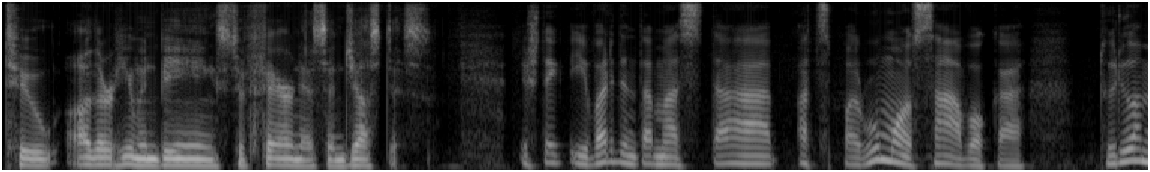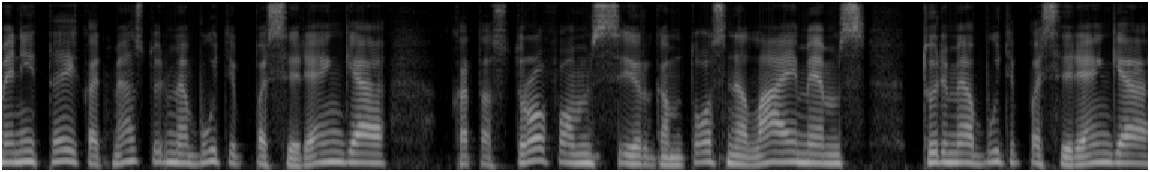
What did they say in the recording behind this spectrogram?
to other human beings, to fairness and justice. Iš tai įvardintamas tą atsparumo savoką, turiu omeny tai, kad mes turime būti pasirengę katastrofoms ir gamtos nelaimėms turime būti pasirengę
